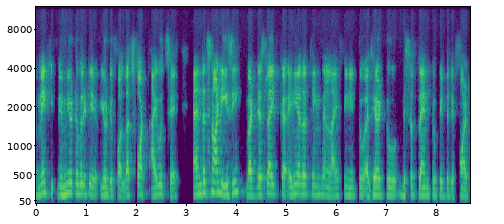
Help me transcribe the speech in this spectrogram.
make immutability your default. That's what I would say and that's not easy but just like uh, any other things in life we need to adhere to discipline to beat the default.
